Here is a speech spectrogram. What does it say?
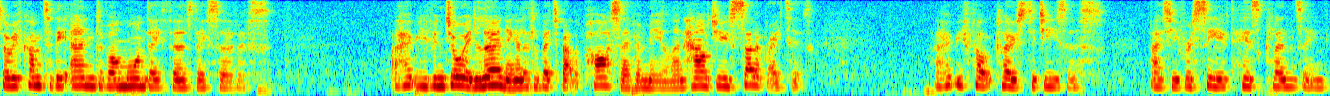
So we've come to the end of our Maundy Thursday service. I hope you've enjoyed learning a little bit about the Passover meal and how Jews celebrate it. I hope you felt close to Jesus as you've received his cleansing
